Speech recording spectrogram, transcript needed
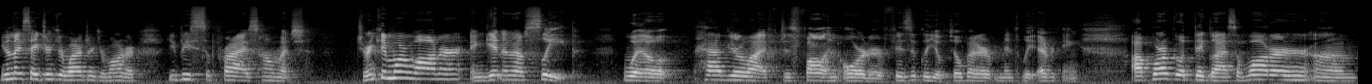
You know they say drink your water, drink your water. You'd be surprised how much drinking more water and getting enough sleep will have your life just fall in order. Physically, you'll feel better. Mentally, everything. I'll pour a big glass of water, um,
